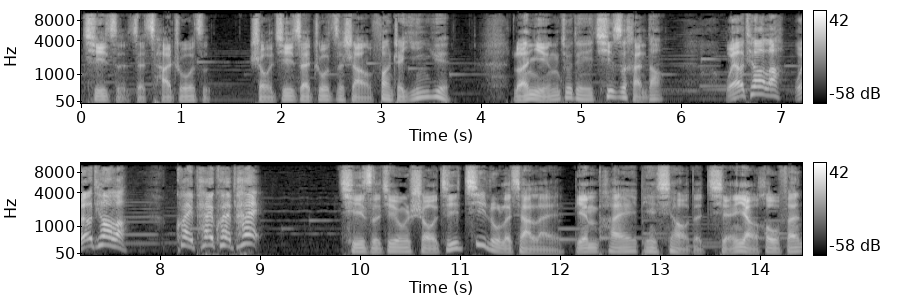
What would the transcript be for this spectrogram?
妻子在擦桌子，手机在桌子上放着音乐，栾宁就对妻子喊道：“我要跳了，我要跳了，快拍快拍！”妻子就用手机记录了下来，边拍边笑得前仰后翻。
